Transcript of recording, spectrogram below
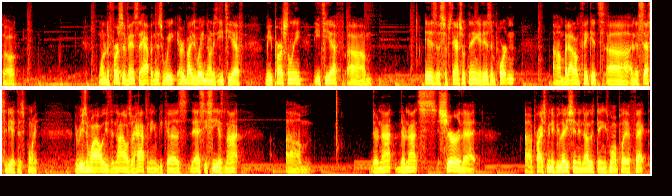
So one of the first events that happened this week, everybody's waiting on this ETF. Me personally, the ETF um, is a substantial thing. It is important, um, but I don't think it's uh, a necessity at this point. The reason why all these denials are happening because the SEC is not, um, they're not, they're not sure that uh, price manipulation and other things won't play effect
